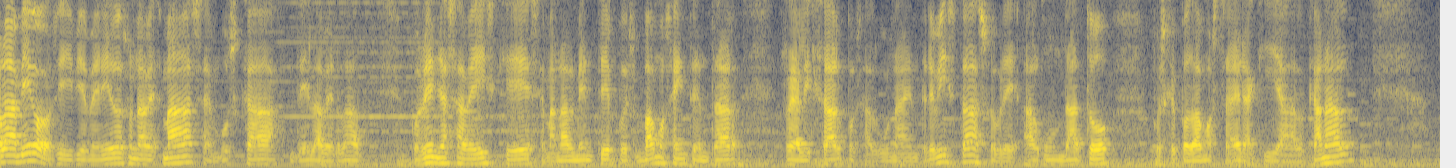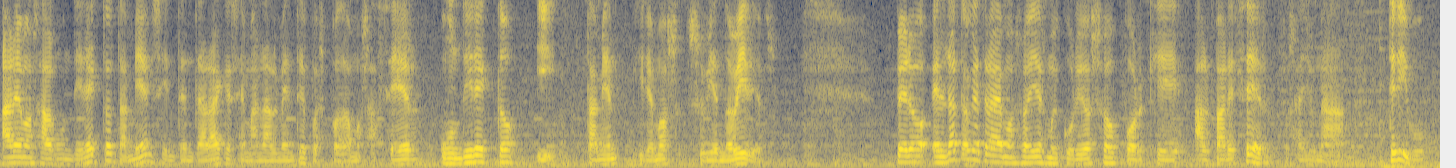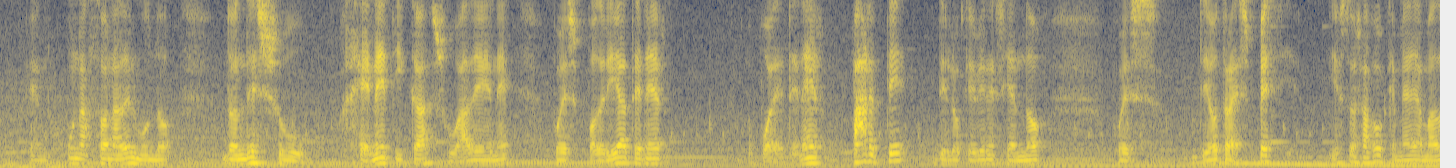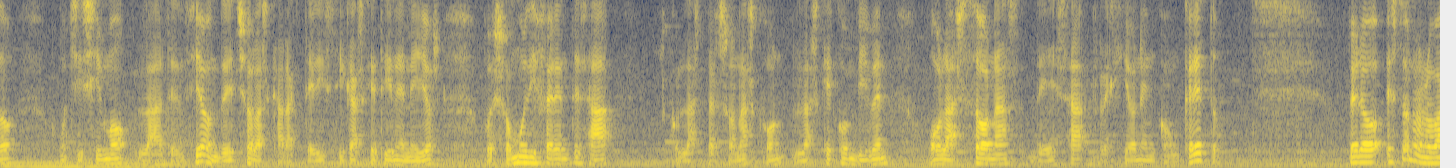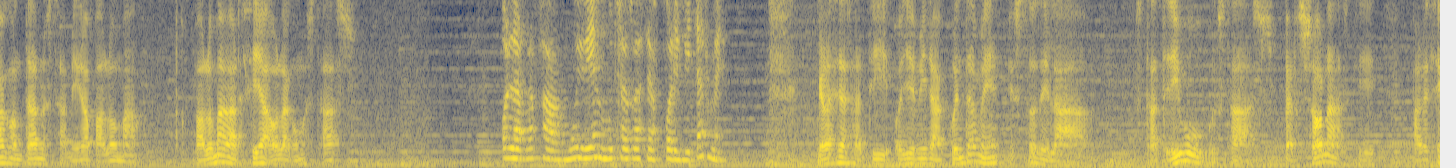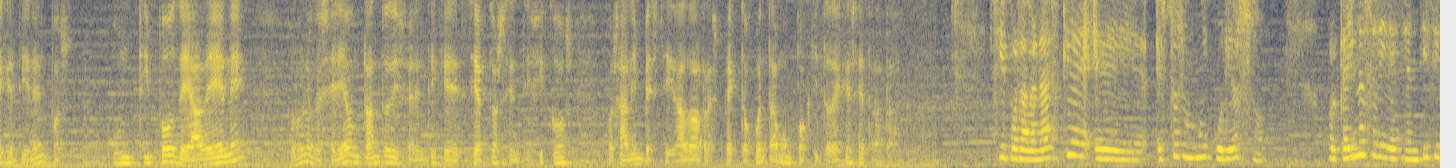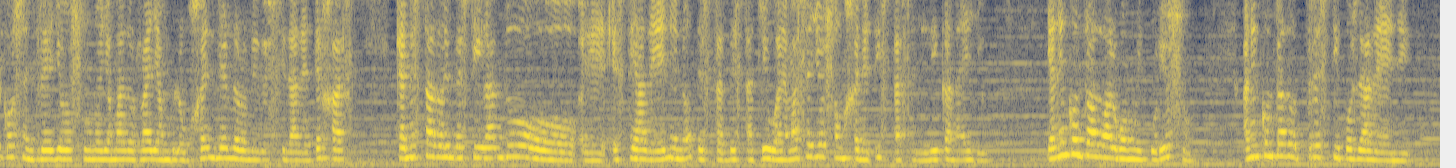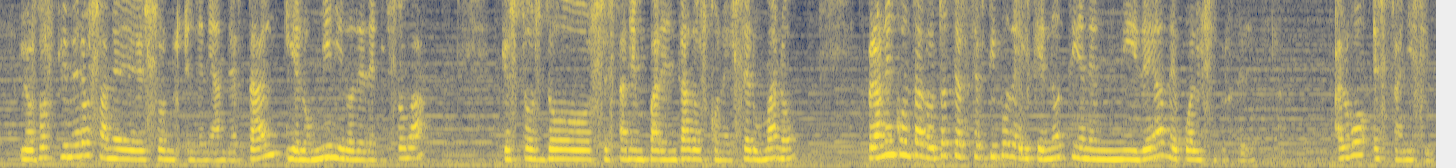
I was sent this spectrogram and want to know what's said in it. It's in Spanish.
Hola amigos y bienvenidos una vez más En Busca de la Verdad. Pues bien, ya sabéis que semanalmente pues vamos a intentar realizar pues alguna entrevista sobre algún dato pues que podamos traer aquí al canal. Haremos algún directo también, se intentará que semanalmente pues podamos hacer un directo y también iremos subiendo vídeos. Pero el dato que traemos hoy es muy curioso porque al parecer pues hay una tribu una zona del mundo donde su genética, su ADN, pues podría tener, o puede tener, parte de lo que viene siendo, pues, de otra especie. Y esto es algo que me ha llamado muchísimo la atención. De hecho, las características que tienen ellos, pues son muy diferentes a las personas con las que conviven o las zonas de esa región en concreto. Pero esto nos lo va a contar nuestra amiga Paloma. Paloma García, hola, ¿cómo estás? Hola Rafa, muy bien, muchas gracias por invitarme. Gracias a ti. Oye, mira, cuéntame esto de la esta tribu, estas personas que parece que tienen pues un tipo de ADN, pues bueno, que sería un tanto diferente y que ciertos científicos pues han investigado al respecto. Cuéntame un poquito, ¿de qué se trata? Sí, pues la verdad es que eh, esto es muy curioso porque hay una serie de científicos, entre ellos uno llamado Ryan Blumhender de la Universidad de Texas, que han estado investigando eh, este ADN ¿no? de, esta, tribu. Además ellos son genetistas, se dedican a ello. Y han encontrado algo muy curioso. Han encontrado tres tipos de ADN. Los dos primeros eh, son el de Neandertal y el homínido de Denisova, que estos dos están emparentados con el ser humano, pero han encontrado otro tercer tipo del que no tienen ni idea de cuál es su procedencia algo extrañísimo.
